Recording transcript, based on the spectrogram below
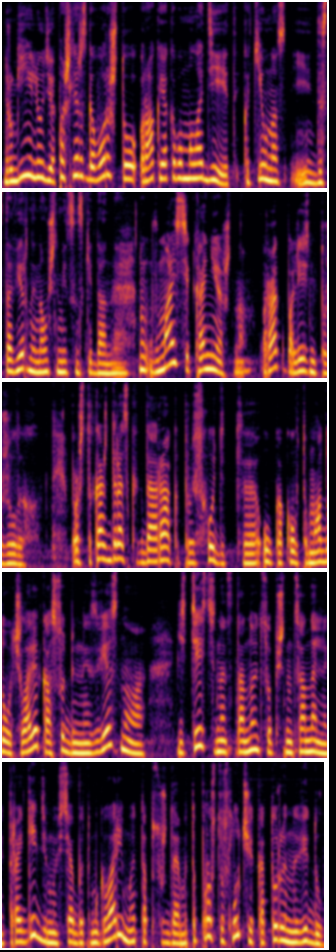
Другие люди. Пошли разговоры, что рак якобы молодеет. Какие у нас достоверные научно-медицинские данные? Ну, в массе, конечно, рак – болезнь пожилых. Просто каждый раз, когда рак происходит э, у какого-то молодого человека, особенно известного, естественно, это становится общенациональной трагедией, мы все об этом говорим, мы это обсуждаем. Это просто случаи, которые на виду.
